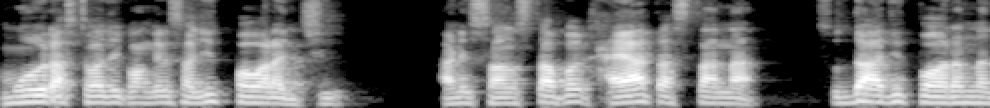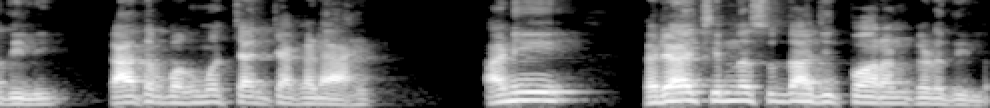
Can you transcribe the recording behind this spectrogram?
मूळ राष्ट्रवादी काँग्रेस अजित पवारांची आणि संस्थापक हयात असताना सुद्धा अजित पवारांना दिली. का तर बहुमत त्यांच्याकडे आहे. आणि घड्याळ चिन्ह सुद्धा अजित पवारांकडे दिलं.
